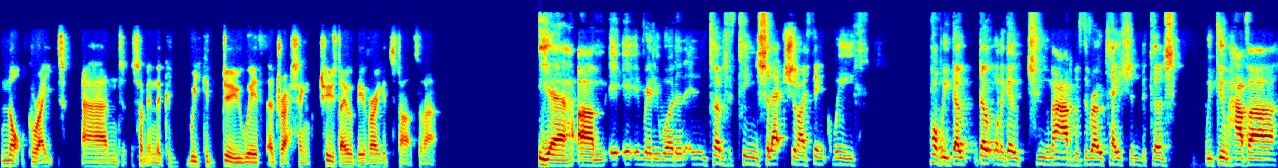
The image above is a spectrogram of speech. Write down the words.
not great, and something that could we could do with addressing. Tuesday would be a very good start to that. Yeah, um, it, it really would. And in terms of team selection, I think we probably don't don't want to go too mad with the rotation because we do have a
